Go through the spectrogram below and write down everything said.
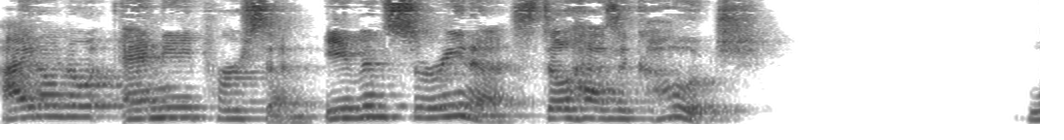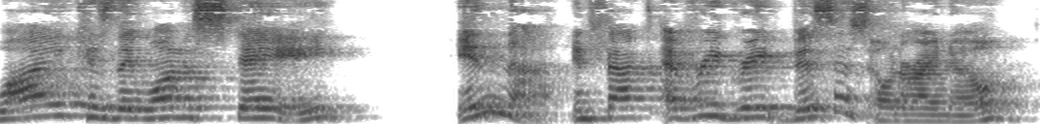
I don't know any person, even Serena still has a coach. Why? Because they want to stay in that. In fact, every great business owner I know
